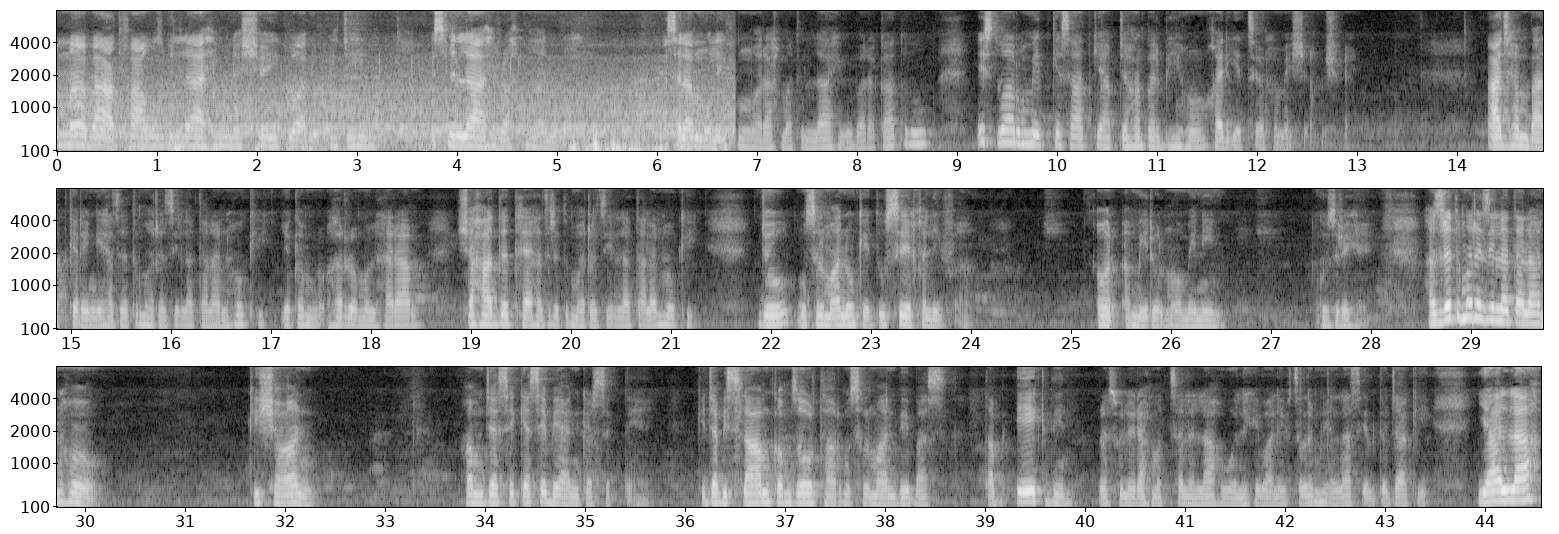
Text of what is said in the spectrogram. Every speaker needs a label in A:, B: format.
A: अम्मा बाद फ़ाउज़ बिल्लाहि मिनश्शैतानिर्रजीम बिस्मिल्लाहिर्रहमानिर्रहीम अस्सलामु अलैकुम वरहमतुल्लाहि वबरकातुहू इस दुआ और उम्मीद के साथ कि आप जहाँ पर भी हों खैरियत से और हमेशा खुश रहें आज हम बात करेंगे हज़रत उमर रज़ी अन्हो की यकम मुहर्रमुल हराम, शहादत है हज़रत उमर रज़ी अन्हो की, जो मुसलमानों के दूसरे खलीफा और अमीरुल मोमिनीन गुज़रे हैं। हज़रत उमर रज़ी अन्हो की शान हम जैसे कैसे बयान कर सकते हैं कि जब इस्लाम कमज़ोर था और मुसलमान बेबस, तब एक दिन रसूल रहमत सल्लल्लाहु वसल्लम ने अल्लाह से इल्तजा की, या अल्लाह,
